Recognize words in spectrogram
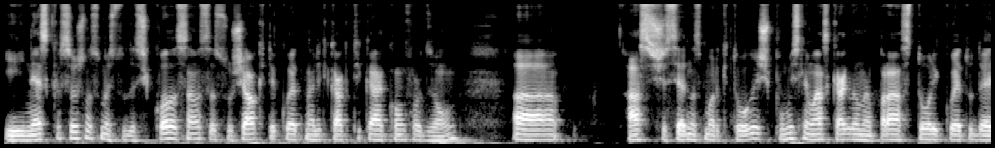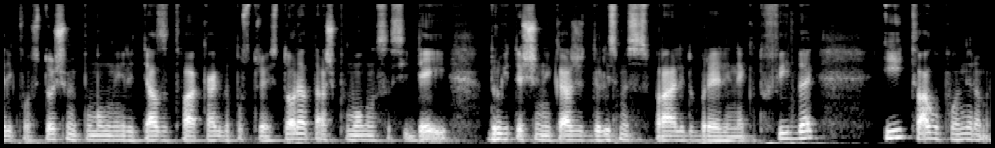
И днеска всъщност вместо да си кода само с слушалките, което, нали, както ти кажа, comfort zone, а, аз ще седна с маркетолога и ще помислям аз как да направя стори, което да е какво. Той ще ми помогне или тя за това как да построя историята, аз ще помогна с идеи, другите ще ни кажат дали сме се справили добре или не като фидбек и това го планираме.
